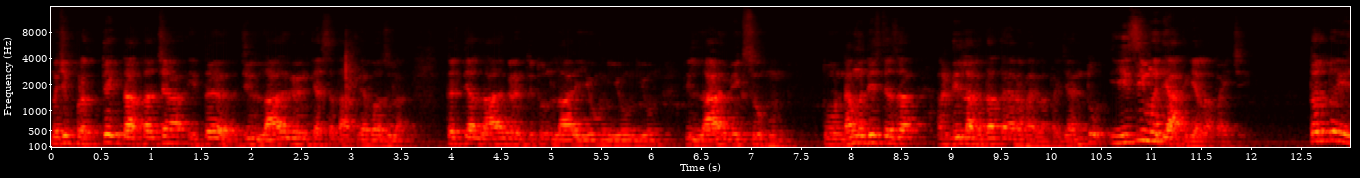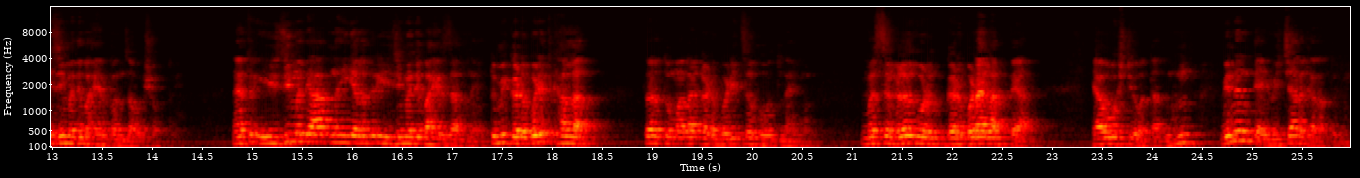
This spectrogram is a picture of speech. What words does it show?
म्हणजे प्रत्येक दाताच्या इथं जी लाळ ग्रंथी असतात आतल्या बाजूला तर त्या लाळ ग्रंथीतून लाळ येऊन येऊन येऊन ती लाळ मिक्स होऊन तोंडामध्येच त्याचा अगदी लगदा तयार व्हायला पाहिजे आणि तो इझीमध्ये आत गेला पाहिजे. तर तो इझीमध्ये बाहेर पण जाऊ शकतो नाहीतर इझी मध्ये आत नाही गेला तर इझी मध्ये बाहेर जात नाही. तुम्ही गडबडीत खाल्ला तर तुम्हाला गडबडीचं होत नाही मग मग सगळं गडबडायला लागत्या ह्या गोष्टी होतात. म्हणून विनंती आहे विचार करा तुम्ही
